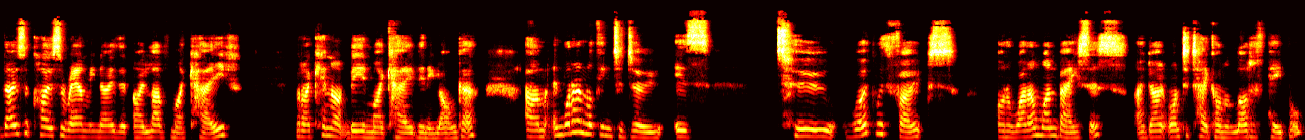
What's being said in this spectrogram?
those who close around me know that I love my cave, but I cannot be in my cave any longer. Um, and what I'm looking to do is to work with folks on a one-on-one basis. I don't want to take on a lot of people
